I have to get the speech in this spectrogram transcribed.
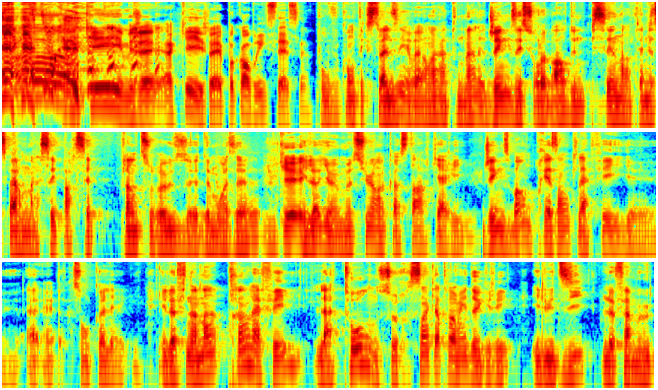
Ah, ok, mais je, ok, j'avais pas compris que c'était ça. Pour vous contextualiser vraiment rapidement, là, James est sur le bord d'une piscine en train de se faire masser par cette plantureuse euh, demoiselle. Et là, il y a un monsieur en costard qui arrive. James Bond présente la fille euh, à, à son collègue. Et là, finalement, prend la fille, la tourne sur 180 degrés et lui dit le fameux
